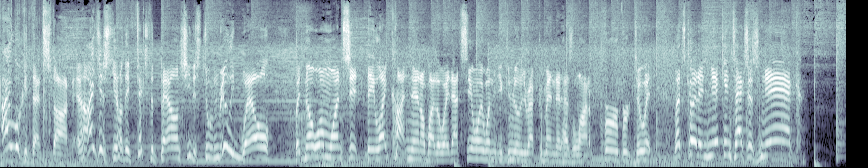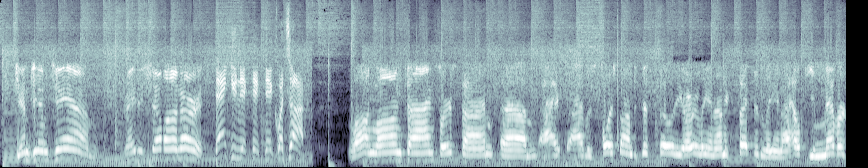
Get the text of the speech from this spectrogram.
I look at that stock and I just, you know, they fixed the balance sheet. It's doing really well, but no one wants it. They like Continental, by the way. That's the only one that you can really recommend that has a lot of fervor to it. Let's go to Nick in Texas. Nick. Jim, Jim, Jim. Greatest show on earth. Thank you, Nick, Nick, Nick. What's up? Long, long time, first time. Um, I, I was forced onto disability early and unexpectedly, and I hope you never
